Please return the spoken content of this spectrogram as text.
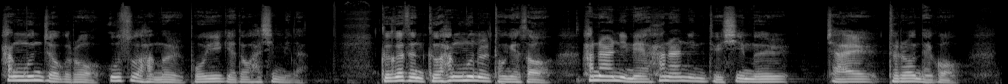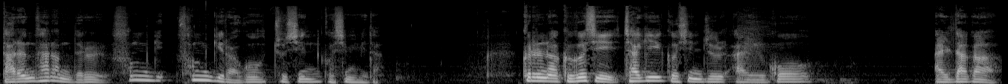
학문적으로 우수함을 보이게도 하십니다. 그것은 그 학문을 통해서 하나님의 하나님 되심을 잘 드러내고 다른 사람들을 섬기, 섬기라고 주신 것입니다. 그러나 그것이 자기 것인 줄 알고 알다가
